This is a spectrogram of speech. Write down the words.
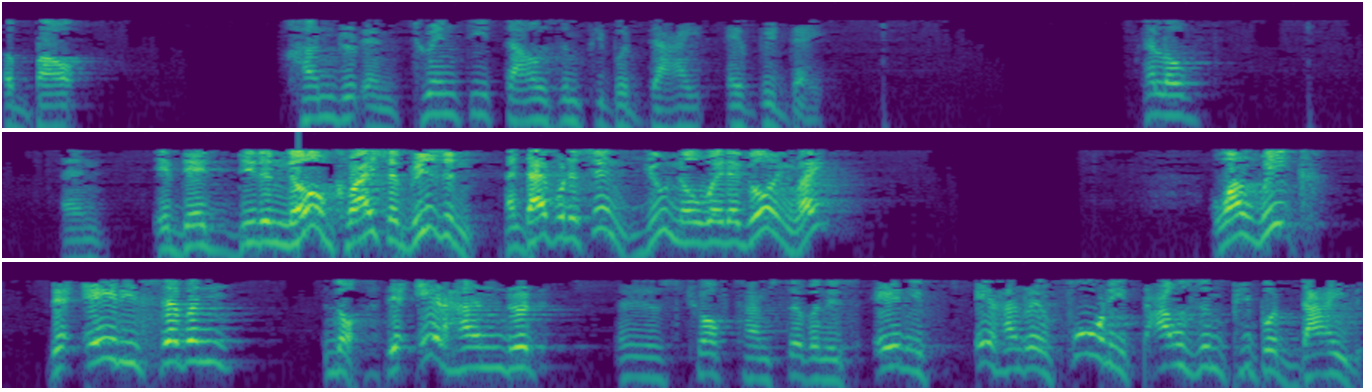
About 120,000 people died every day. Hello? And if they didn't know Christ had risen and died for the sin, you know where they're going, right? One week, there are 87, no, there are 800 uh, 12 times 7 is 80, 840,000 people died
